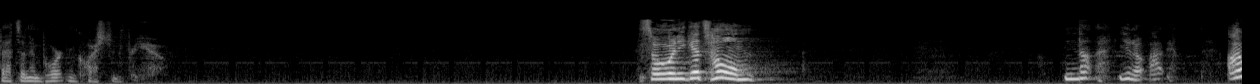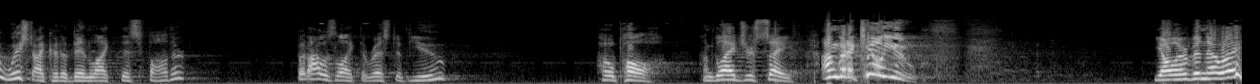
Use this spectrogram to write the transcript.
That's an important question for you. So when he gets home, not, you know, I, I wished I could have been like this father, but I was like the rest of you. Oh, Paul, I'm glad you're safe. I'm going to kill you. Y'all ever been that way?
